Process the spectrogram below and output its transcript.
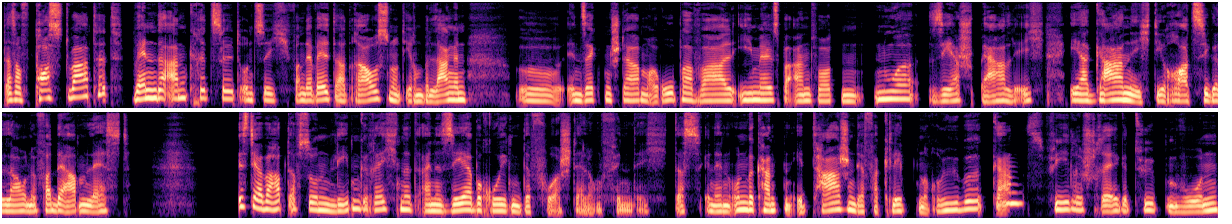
das auf Post wartet, Wände ankritzelt und sich von der Welt da draußen und ihren Belangen äh, Insektensterben, Europawahl, E-Mails beantworten, nur sehr spärlich, eher gar nicht die rotzige Laune verderben lässt. Ist ja überhaupt auf so ein Leben gerechnet eine sehr beruhigende Vorstellung, finde ich, dass in den unbekannten Etagen der verklebten Rübe ganz viele schräge Typen wohnen,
